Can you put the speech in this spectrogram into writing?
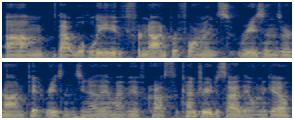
Um, that will leave for non-performance reasons or non-fit reasons. You know, they might move across the country, decide they want to go.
